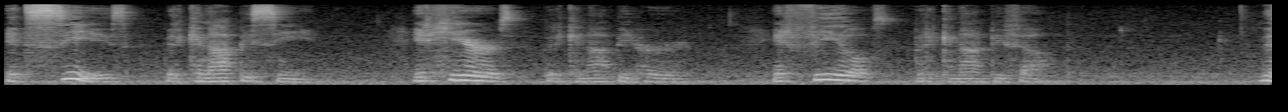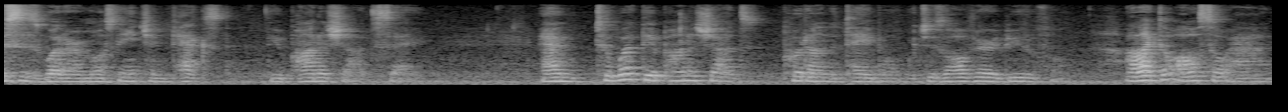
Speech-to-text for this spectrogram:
It sees, but it cannot be seen. It hears, but it cannot be heard. It feels, but it cannot be felt. This is what our most ancient text, the Upanishads, say. And to what the Upanishads put on the table, which is all very beautiful, I like to also add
